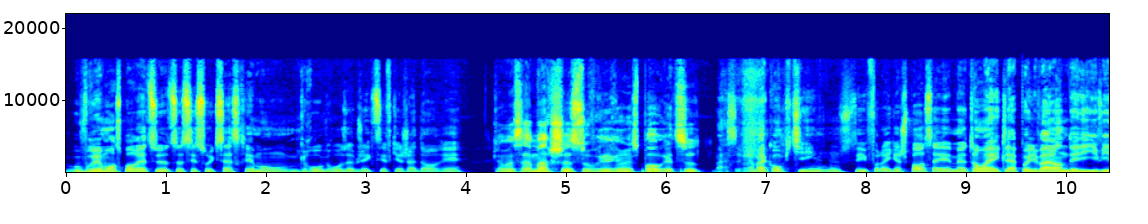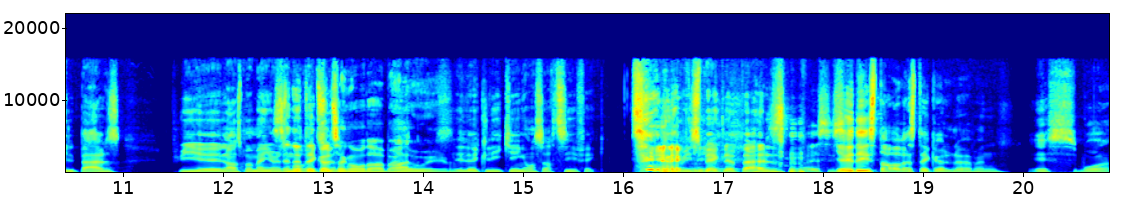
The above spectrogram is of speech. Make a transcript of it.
ouvrir mon sport-études, ça, c'est sûr que ça serait mon gros, gros objectif que j'adorerais. Comment ça marche, ça, s'ouvrir un sport-études? Ben, c'est vraiment compliqué. C'est- Il faudrait que je passe, à- mettons, avec la polyvalente de Lévis, le PALS. Puis euh, là, en ce moment, il y a un C'est notre école secondaire, by Ouais, the way. C'est là que les Kings ont sorti, fait que respect le PALS. c'est Il y a eu des stars à cette école-là, man. Et si, bon.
